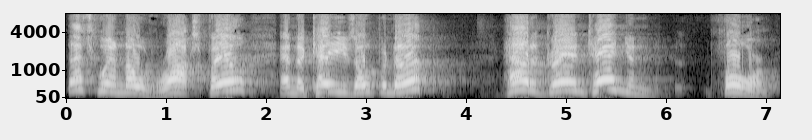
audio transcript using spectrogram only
that's when those rocks fell and the caves opened up. How did Grand Canyon form?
